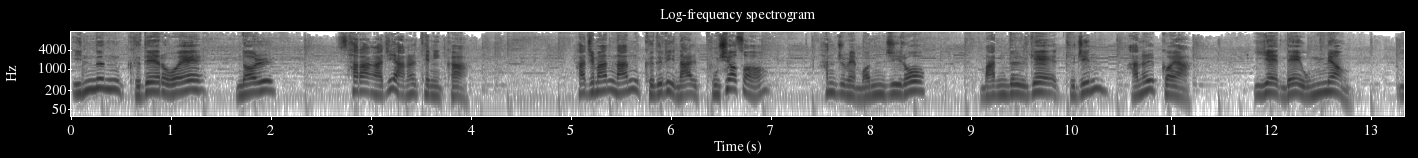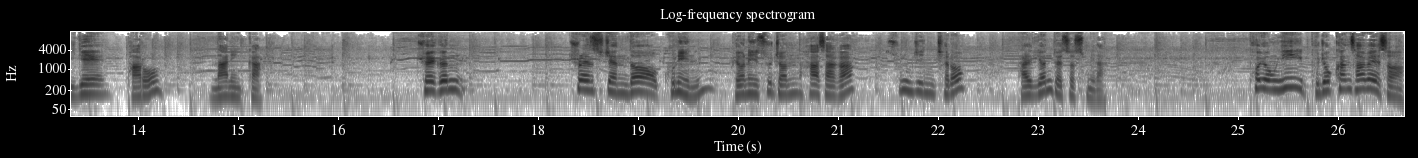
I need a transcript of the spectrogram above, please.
있는 그대로의 널 사랑하지 않을 테니까. 하지만 난 그들이 날 부셔서 한 줌의 먼지로 만들게 두진 않을 거야. 이게 내 운명. 이게 바로 나니까. 최근 트랜스젠더 군인 변희수 전 하사가 숨진 채로 발견됐었습니다. 포용이 부족한 사회에서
